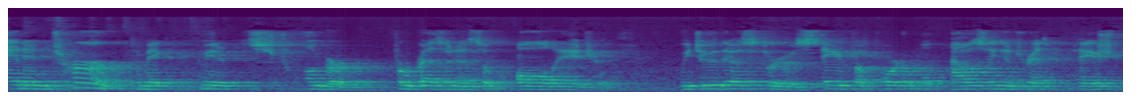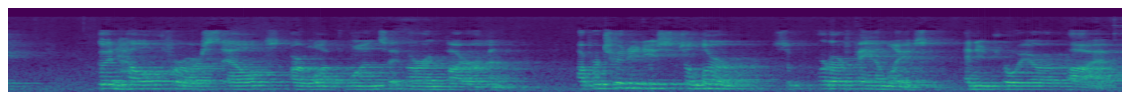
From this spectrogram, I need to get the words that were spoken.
and, in turn, to make the community stronger for residents of all ages. We do this through safe, affordable housing and transportation, good health for ourselves, our loved ones, and our environment opportunities to learn, support our families, and enjoy our lives,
